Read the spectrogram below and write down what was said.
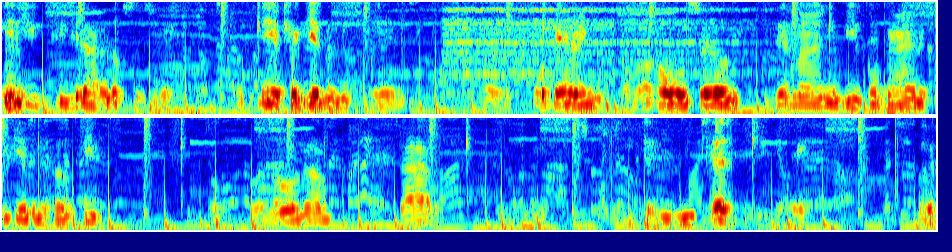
in you to get out of those situations. But being forgiven, being uh, forbearing of our own selves, then learning to be forbearing and forgiving to other people. I'm driving. We, tested, right? But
